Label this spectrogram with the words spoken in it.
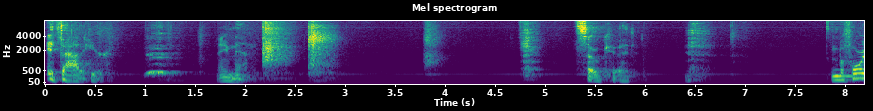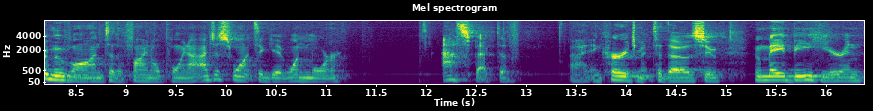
It's out of here. Amen. so good. And before we move on to the final point, I just want to give one more aspect of uh, encouragement to those who, who may be here and,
